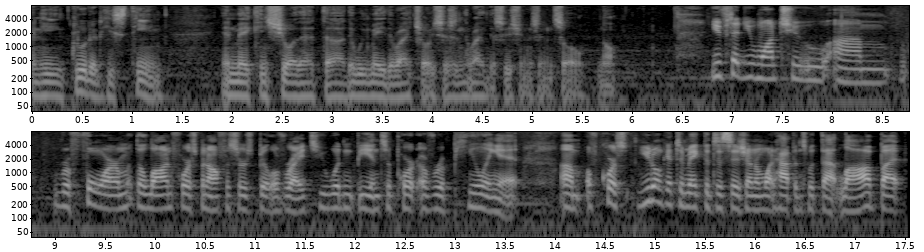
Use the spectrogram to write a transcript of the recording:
and he included his team in making sure that uh, that we made the right choices and the right decisions. And so, no, You've said you want to um, reform the Law Enforcement Officers Bill of Rights. You wouldn't be in support of repealing it. Um, of course, you don't get to make the decision on what happens with that law, but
